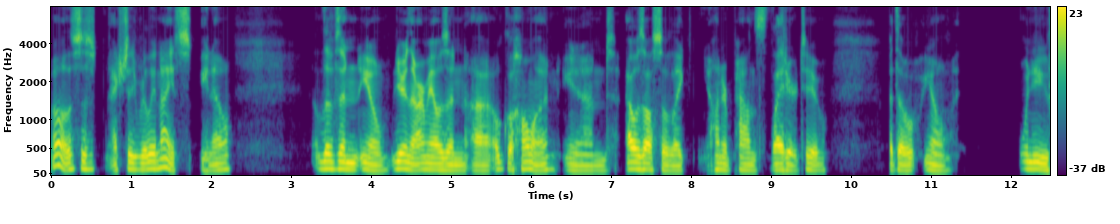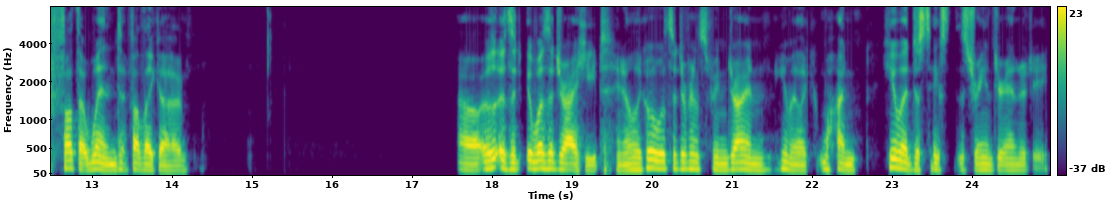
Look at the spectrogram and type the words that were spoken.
oh this is actually really nice you know? Lived in you know during the army i was in uh, oklahoma and i was also like 100 pounds lighter too. But the you know when you felt that wind, it felt like a. Uh, it, was, a, it was a dry heat, you know, like, oh, what's the difference between dry and humid? Like, one, humid just takes, drains your energy.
